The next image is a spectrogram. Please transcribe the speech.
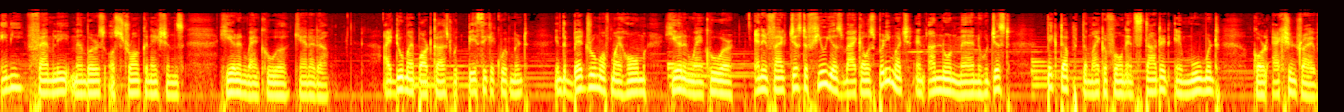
any family members or strong connections here in Vancouver, Canada. I do my podcast with basic equipment in the bedroom of my home here in Vancouver. And in fact, just a few years back, I was pretty much an unknown man who just picked up the microphone and started a movement called Action Tribe.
